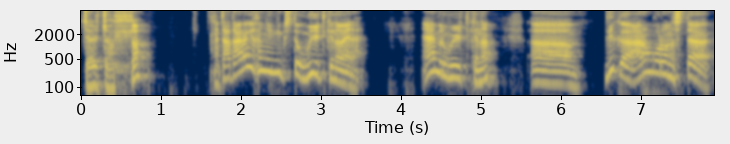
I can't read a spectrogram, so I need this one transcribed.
зорж оллоо. За дараагийнх нь нэг өстө weird кино байна. Амар weird кино. Аа нэг 13 настай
